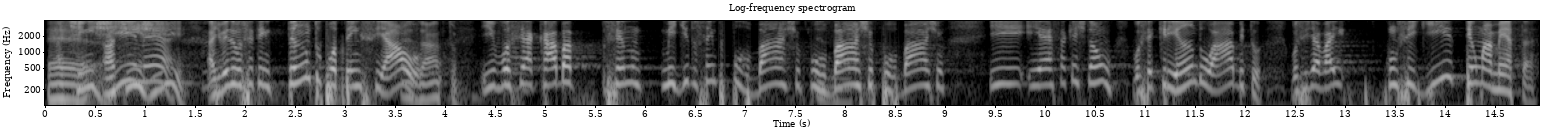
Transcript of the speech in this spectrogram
é, atingir, atingir. Né? Às vezes você tem tanto potencial Exato. e você acaba sendo medido sempre por baixo, por Exato. baixo, por baixo. E, e é essa questão, você criando o hábito, você já vai conseguir ter uma meta.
